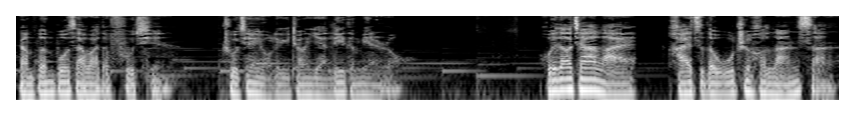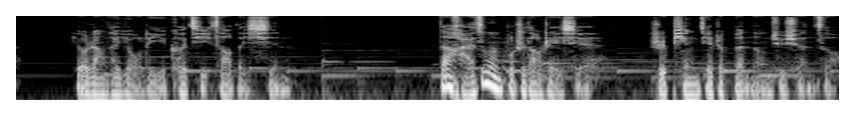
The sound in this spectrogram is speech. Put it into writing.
让奔波在外的父亲，逐渐有了一张严厉的面容。回到家来，孩子的无知和懒散，又让他有了一颗急躁的心。但孩子们不知道这些，是凭借着本能去选择。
